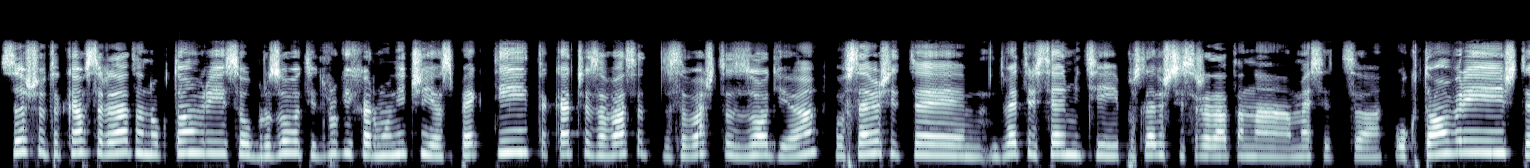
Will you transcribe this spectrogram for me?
също така в средата на октомври се образуват и други хармонични аспекти, така че за, вас, за вашата зодия в следващите 2-3 седмици, последващи средата на месец октомври, ще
